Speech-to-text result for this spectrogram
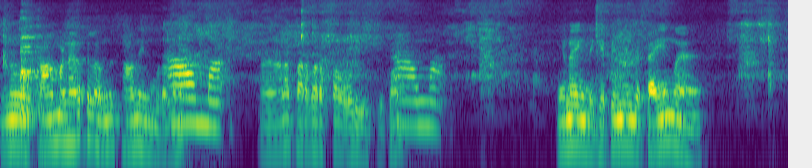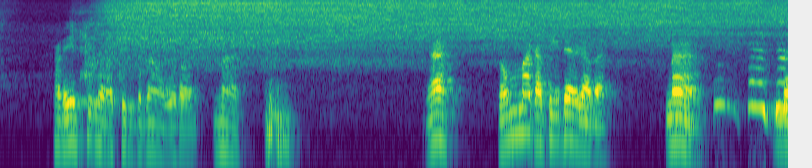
இன்னும் ஒரு கால் மணி நேரத்துல வந்து சாமி கும்பிடணும் ஆமா. அதனால பரபரப்பா ஓடிக்கிட்டு இருக்கோம். ஆமா. ஏன்னா எங்களுக்கு எப்பயுமே இந்த டைமை கடைசியில் வச்சுக்கிட்டு தான் ஓடும் என்ன? ஏ ரொம்ப கத்திக்கிட்டே இருக்காத. என்ன? இந்த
